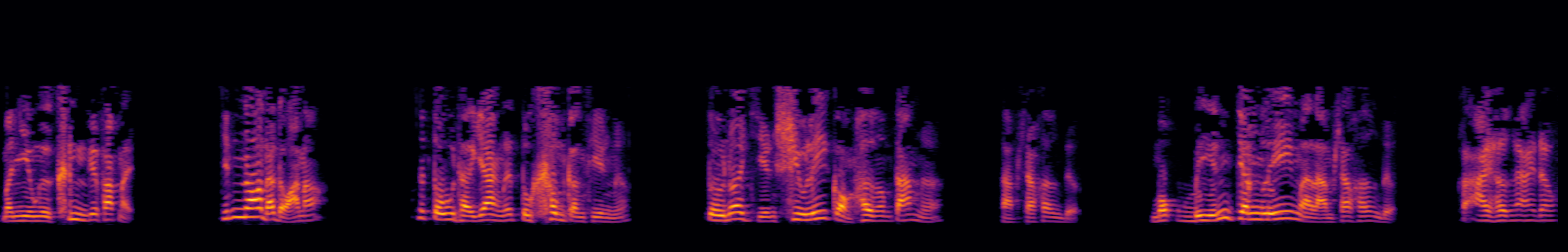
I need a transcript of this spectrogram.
mà nhiều người khinh cái pháp này. Chính nó đã đọa nó. Nó tu thời gian nữa, tôi không cần thiền nữa. Tôi nói chuyện siêu lý còn hơn ông tám nữa làm sao hơn được. Một biển chân lý mà làm sao hơn được. Có ai hơn ai đâu.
